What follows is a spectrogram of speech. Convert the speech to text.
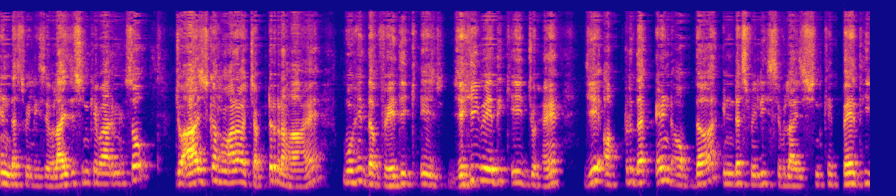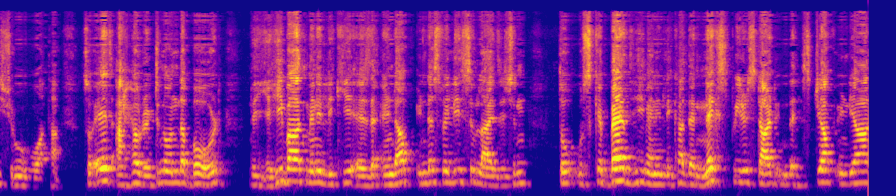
इंडस वैली सिविलाइजेशन के बारे में। सो so, जो आज का हमारा चैप्टर रहा है वो है द वैदिक एज। यही वैदिक एज जो है, ये after the end of the Indus valley civilization के बाद ही शुरू हुआ था। So as I have written on the board तो यही बात मैंने लिखी है as the end of Indus valley civilization तो उसके बाद ही मैंने लिखा the next period start in the history of India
